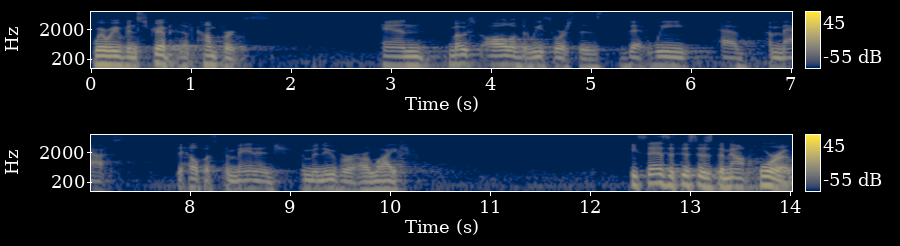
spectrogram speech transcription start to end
where we've been stripped of comforts and most all of the resources that we have amassed to help us to manage and maneuver our life. He says that this is the Mount Horeb,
